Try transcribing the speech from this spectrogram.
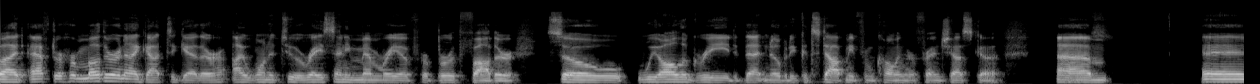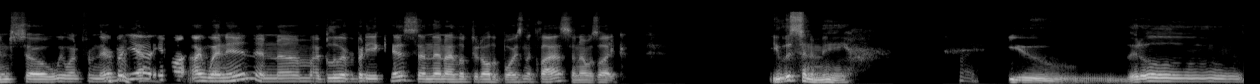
but after her mother and I got together, I wanted to erase any memory of her birth father. So we all agreed that nobody could stop me from calling her Francesca. Um, And so we went from there. But yeah, you know, I went in and um, I blew everybody a kiss, and then I looked at all the boys in the class, and I was like, "You listen to me, Right. you little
